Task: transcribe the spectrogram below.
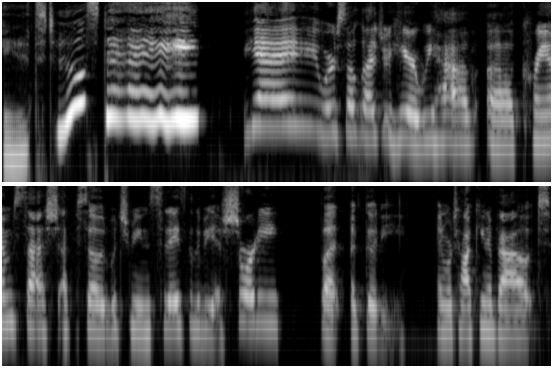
It's Tuesday. Yay! We're so glad you're here. We have a cram sesh episode, which means today's going to be a shorty, but a goodie. And we're talking about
